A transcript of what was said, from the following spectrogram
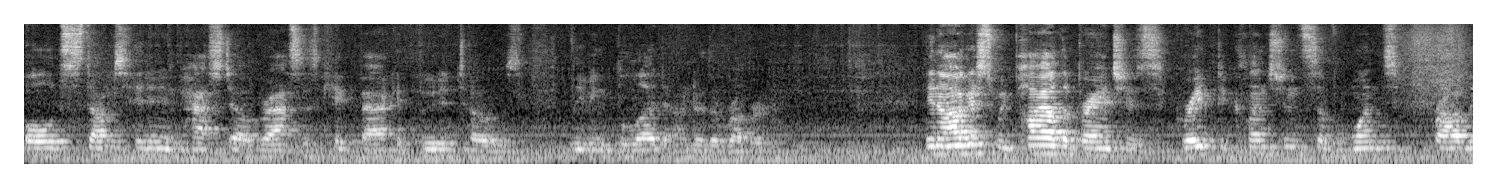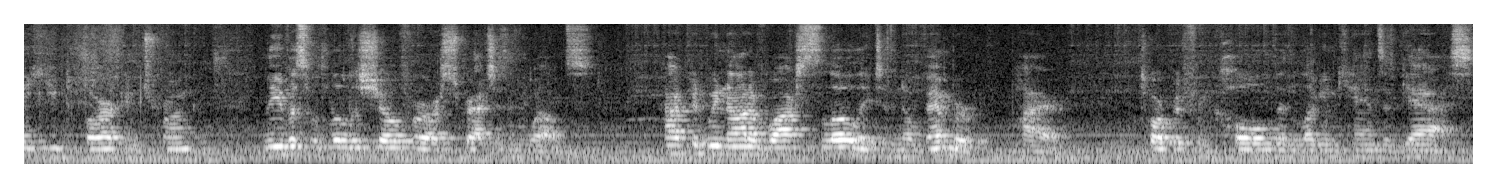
Old stumps hidden in pastel grasses kick back at booted toes, leaving blood under the rubber. In August, we pile the branches, great declensions of once proudly heaped bark and trunk, leave us with little to show for our scratches and welts. How could we not have walked slowly to the November pyre, torpid from cold and lugging cans of gas?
